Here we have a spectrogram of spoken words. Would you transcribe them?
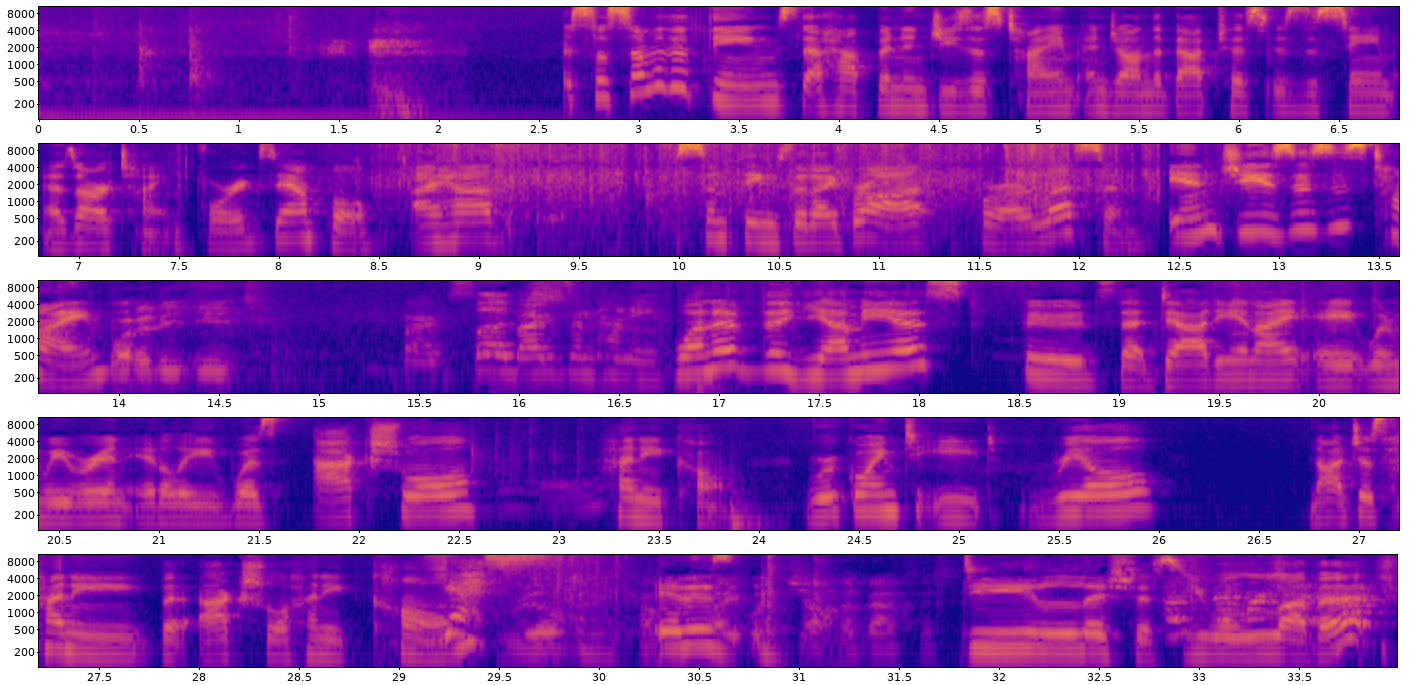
So some of the things that happened in Jesus' time and John the Baptist is the same as our time. For example, I have some things that I brought for our lesson. In Jesus' time, What did he eat? Bugs, bugs and honey. one of the yummiest foods that Daddy and I ate when we were in Italy was actual honeycomb. We're going to eat real, not just honey, but actual honeycomb. Yes. Real honeycomb. It is like what John the Baptist. did. Delicious. You will love it.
